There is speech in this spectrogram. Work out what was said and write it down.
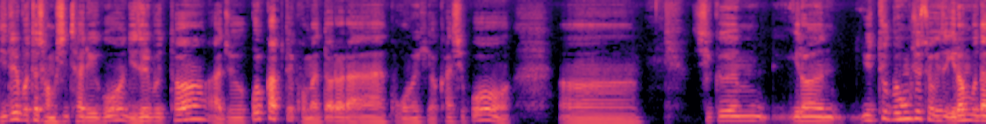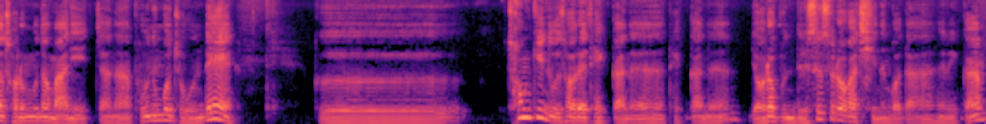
니들부터 정신 차리고 니들부터 아주 꼴값들 그만 떨어라. 그거를 기억하시고 어 지금 이런 유튜브 홍수 속에서 이런 무당 저런 무당 많이 있잖아. 보는 건 좋은데 그 청기 누설의 대가는 대가는 여러분들 스스로가 지는 거다. 그러니까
